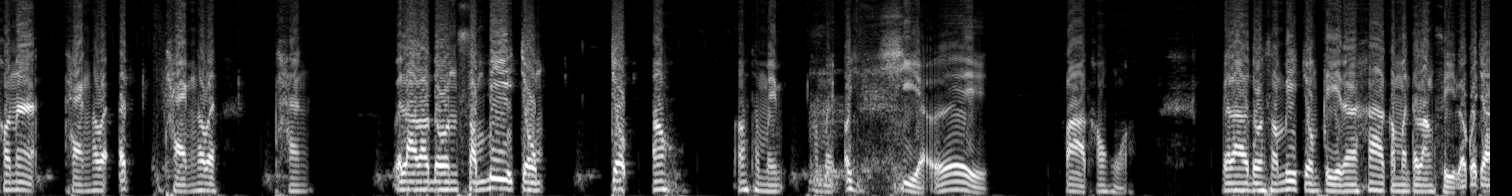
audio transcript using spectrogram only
เข้าหน้า แทงเข้าไป เอ๊ะแทงเข้าไป แทง เวลาเราโดนซอมบี้โจม จบ เอ้า เอ้าทำไมทำไมเอ้ยเขี่ยเอ้ย ฟาดเข้าหัว เวลาโดนซอมบี้โจมตีนะค่ากำมันตรังสีเราก็จะ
